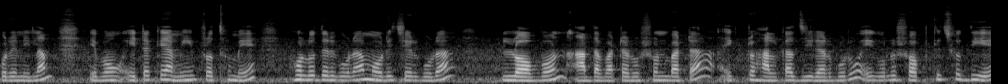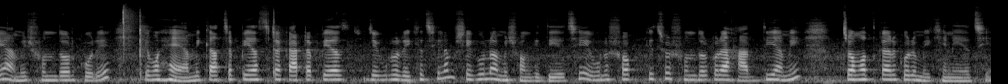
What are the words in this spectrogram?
করে নিলাম এবং এটাকে আমি প্রথমে হলুদের গুঁড়া, মরিচের গুঁড়া লবণ, আদা বাটা, রসুন বাটা, একটু হালকা জিরার গুঁড়ো, এগুলো সব কিছু দিয়ে আমি সুন্দর করে এবং হ্যাঁ আমি কাঁচা পেঁয়াজটা, কাটা পেঁয়াজ যেগুলো রেখেছিলাম সেগুলো আমি সঙ্গে দিয়েছি। এগুলো সব কিছু সুন্দর করে হাত দিয়ে আমি চমৎকার করে মেখে নিয়েছি।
